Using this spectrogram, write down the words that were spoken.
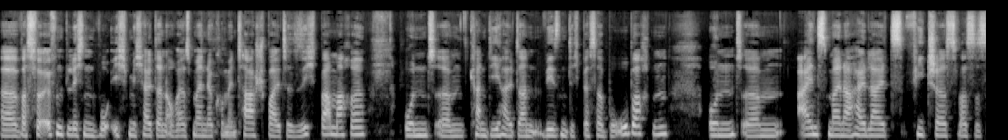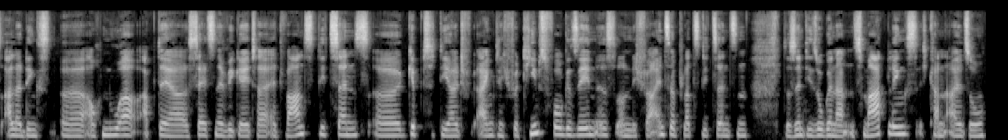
äh, was veröffentlichen, wo ich mich halt dann auch erstmal in der Kommentarspalte sichtbar mache und ähm, kann die halt dann wesentlich besser beobachten. Und ähm, eins meiner Highlights-Features, was es allerdings äh, auch nur ab der Sales Navigator Advanced Lizenz äh, gibt, die halt eigentlich für Teams vorgesehen ist und nicht für Einzelplatzlizenzen. Das sind die sogenannten Smart Links. Ich kann also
